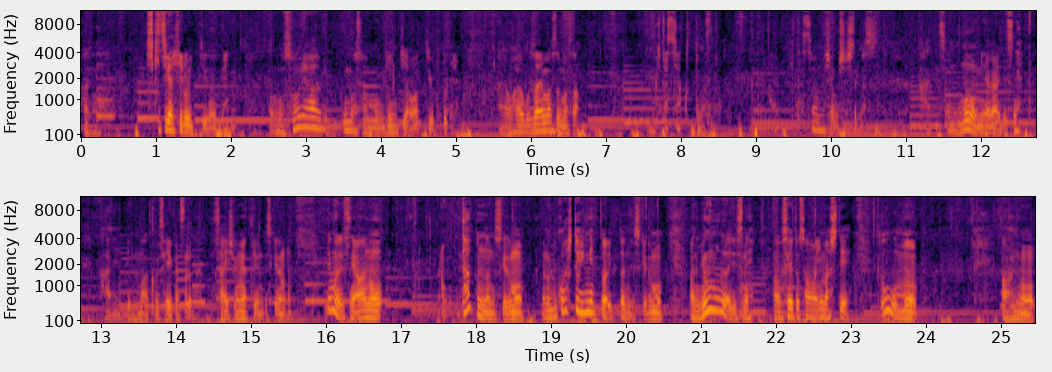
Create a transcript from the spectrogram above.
あの敷地が広いっていうので。もうそりゃ馬さんも元気やわっていうことで、はい、おはようございます馬さん。ひたすら食ってますね、はい、ひたすらむしゃむしゃしてます、はい、そんなものを見ながらですね。はい、デンマーク生活最初になってるんですけども。でもですねあの多分なんですけどもあの僕は1人目とは言ったんですけどもあの4人ぐらいですねあの生徒さんはいましてどうもあの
